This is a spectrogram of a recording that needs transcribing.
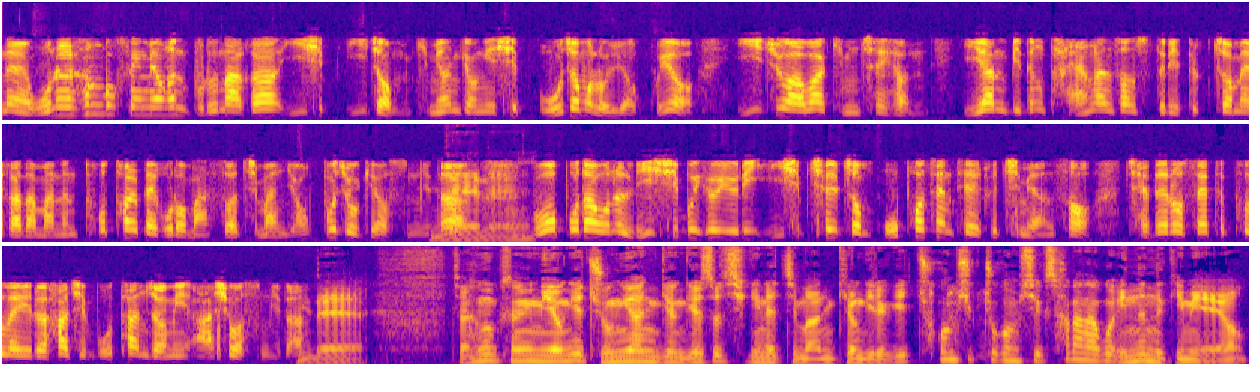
네, 오늘 흥국생명은 브루나가 22점, 김연경이 15점을 올렸고요. 이주아와 김채연, 이한비 등 다양한 선수들이 득점에 가담하는 토털 배구로 맞섰지만 역부족이었습니다. 네네. 무엇보다 오늘 리시브 효율이 27.5%에 그치면서 제대로 세트 플레이를 하지 못한 점이 아쉬웠습니다. 네. 자, 흥국생명이 중요한 경기에서 지긴 했지만 경기력이 조금씩 조금씩 살아나고 있는 느낌이에요.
